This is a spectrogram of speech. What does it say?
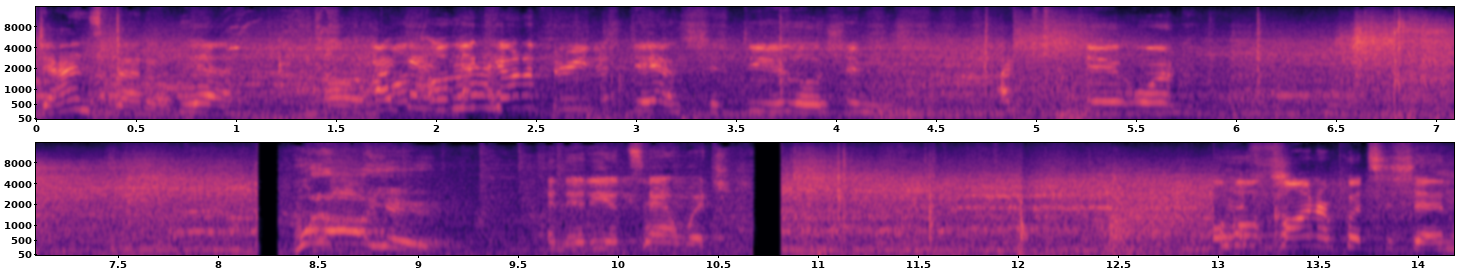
Dance battle. Yeah. Oh, I On, can on the count of three, just dance. Just do little shimmies. I can do it one. What are you? An idiot sandwich. Connor puts us in.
